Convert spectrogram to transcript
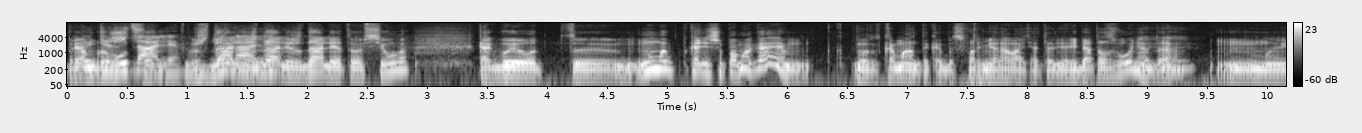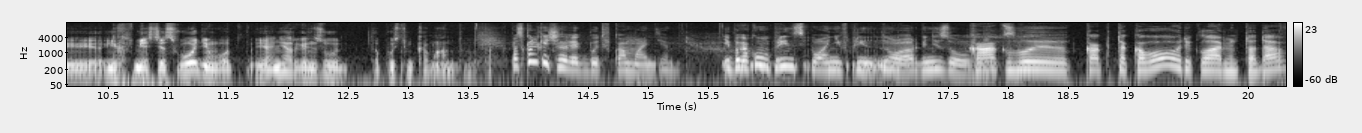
прям рвутся. ждали. Ждали, ждали, ждали этого всего. Как бы вот э, ну, мы, конечно, помогаем ну, команды как бы сформировать. Это ребята звонят, угу. да, мы их вместе сводим, вот, и они организуют, допустим, команду. Вот по сколько человек будет в команде? И по какому принципу они ну, организовываются? Как вы, как такового регламента, да,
